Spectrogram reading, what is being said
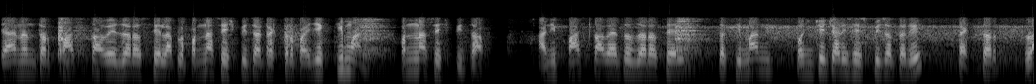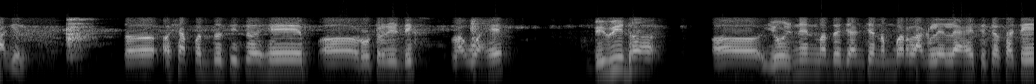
त्यानंतर पाच तावे जर असेल आपलं पन्नास एच चा ट्रॅक्टर पाहिजे किमान पन्नास एच चा. आणि पाच ताव्याचं जर असेल तर किमान पंचेचाळीस एच चा तरी ट्रॅक्टर लागेल. तर अशा पद्धतीचं हे रोटरी डिस्क लावू आहे. विविध योजनेमध्ये ज्यांचे नंबर लागलेले आहेत त्याच्यासाठी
